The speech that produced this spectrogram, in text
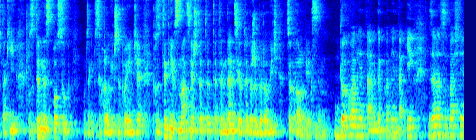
w taki pozytywny sposób, takie psychologiczne pojęcie, pozytywnie wzmacniasz te, te, te tendencje do tego, żeby robić cokolwiek z tym. Dokładnie tak, dokładnie tak. I zaraz właśnie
